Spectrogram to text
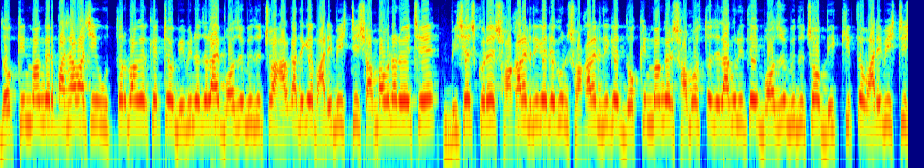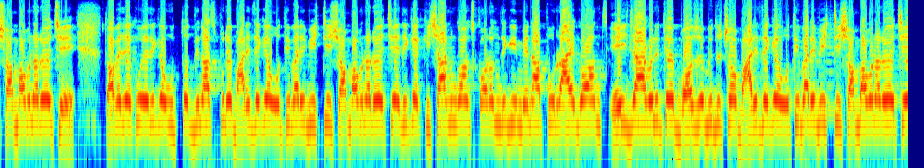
দক্ষিণবঙ্গের পাশাপাশি উত্তরবঙ্গের ক্ষেত্রেও বিভিন্ন জেলায় বজ্রবিদ্যুৎ হালকা থেকে ভারী বৃষ্টির সম্ভাবনা রয়েছে। বিশেষ করে সকালের দিকে দেখুন, সকালের দিকে দক্ষিণবঙ্গের সমস্ত জেলাগুলিতেই বজ্রবিদ্যুৎ বিক্ষিপ্ত ভারী বৃষ্টির সম্ভাবনা রয়েছে। তবে দেখুন, এদিকে উত্তর দিনাজপুরে ভারী থেকে অতি ভারী বৃষ্টির সম্ভাবনা রয়েছে। এদিকে কিষানগঞ্জ, করণদিঘি, মেনাপুর, রায়গঞ্জ এই জায়গাগুলিতে বজ্রবিদ্যুৎ সহ ভারী থেকে অতি ভারী বৃষ্টির সম্ভাবনা রয়েছে।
